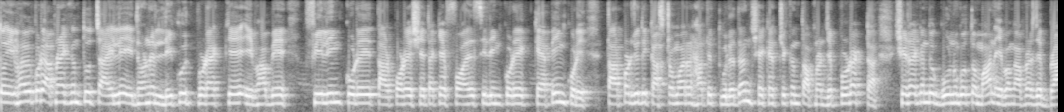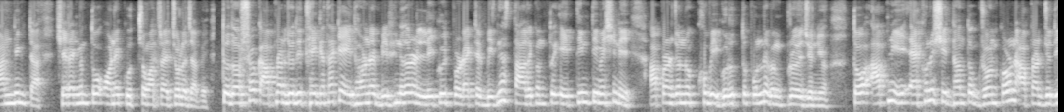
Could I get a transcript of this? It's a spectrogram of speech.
তো এইভাবে করে আপনারা কিন্তু চাইলে এই ধরনের লিকুইড প্রোডাক্টকে এভাবে ফিলিং করে, তারপরে সেটাকে ফয়েল সিলিং করে ক্যাপিং করে, তারপর যদি কাস্টমারের হাতে তুলে দেন, সেক্ষেত্রে কিন্তু আপনার যে প্রোডাক্টটা সেটা কিন্তু গুণগত মান এবং আপনার যে ব্র্যান্ডিংটা সেটা কিন্তু অনেক উচ্চ মাত্রায় চলে যাবে। তো দর্শক, আপনার যদি থেকে থাকে এই ধরনের বিভিন্ন ধরনের লিকুইড প্রোডাক্টের বিজনেস তাহলে কিন্তু এই তিনটি মেশিনই আপনার জন্য খুবই গুরুত্বপূর্ণ এবং প্রয়োজনীয়। তো আপনি এখনই সিদ্ধান্ত গ্রহণ করুন, আপনার যদি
